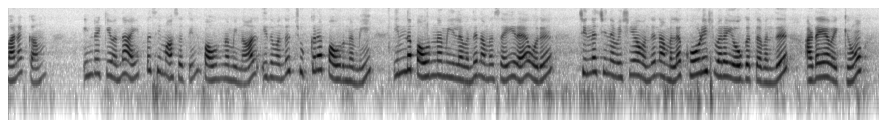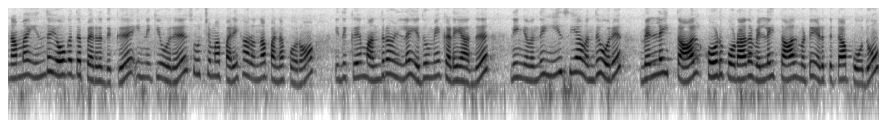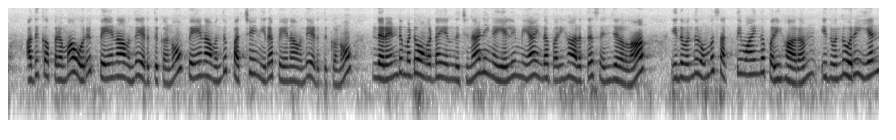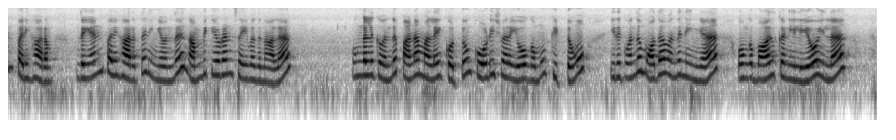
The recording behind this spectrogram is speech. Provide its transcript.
வணக்கம். இன்றைக்கு வந்து ஐப்பசி மாதத்தின் பௌர்ணமி நாள். இது வந்து சுக்கிர பௌர்ணமி. இந்த பௌர்ணமியில் வந்து நம்ம செய்கிற ஒரு சின்ன சின்ன விஷயம் வந்து நம்மளை கோடீஸ்வர யோகத்தை வந்து அடைய வைக்கும். நம்ம இந்த யோகத்தை பெறதுக்கு இன்றைக்கி ஒரு சூட்சமாக பரிகாரம் தான் பண்ண போகிறோம் இதுக்கு மந்திரம் இல்லை எதுவுமே கிடையாது. நீங்கள் வந்து ஈஸியாக வந்து ஒரு வெள்ளைத்தாள் கோடு போடாத வெள்ளைத்தாள் மட்டும் எடுத்துட்டா போதும். அதுக்கப்புறமா ஒரு பேனா வந்து எடுத்துக்கணும். பேனா வந்து பச்சை நிற பேனா வந்து எடுத்துக்கணும். இந்த ரெண்டு மட்டும் உங்கள்கிட்ட இருந்துச்சுன்னா நீங்கள் எளிமையாக இந்த பரிகாரத்தை செஞ்சிடலாம். இது வந்து ரொம்ப சக்தி வாய்ந்த பரிகாரம். இது வந்து ஒரு எண் பரிகாரம். இந்த எண் பரிகாரத்தை நீங்கள் வந்து நம்பிக்கையுடன் செய்வதனால உங்களுக்கு வந்து பணமழை கொட்டும் கோடீஸ்வர யோகமும் கிட்டும். இதுக்கு வந்து மொதல் வந்து நீங்கள் உங்கள் பால்கனிலேயோ இல்லை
